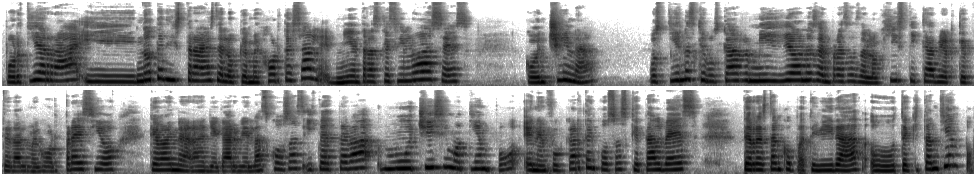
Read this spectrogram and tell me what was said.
por tierra y no te distraes de lo que mejor te sale. Mientras que si lo haces con China, pues tienes que buscar millones de empresas de logística, ver qué te da el mejor precio, que van a llegar bien las cosas y te, te va muchísimo tiempo en enfocarte en cosas que tal vez te restan compatibilidad o te quitan tiempo.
